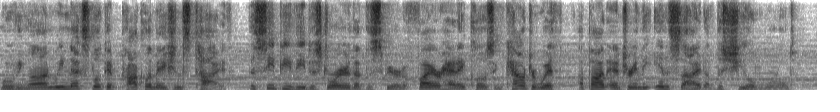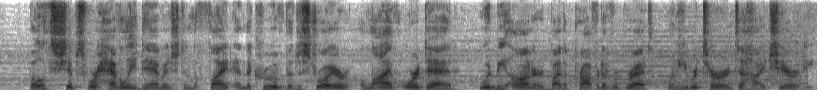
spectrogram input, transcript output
Moving on, we next look at Proclamation's Tithe, the CPV destroyer that the Spirit of Fire had a close encounter with upon entering the inside of the Shield World. Both ships were heavily damaged in the fight, and the crew of the destroyer, alive or dead, would be honored by the Prophet of Regret when he returned to High Charity.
